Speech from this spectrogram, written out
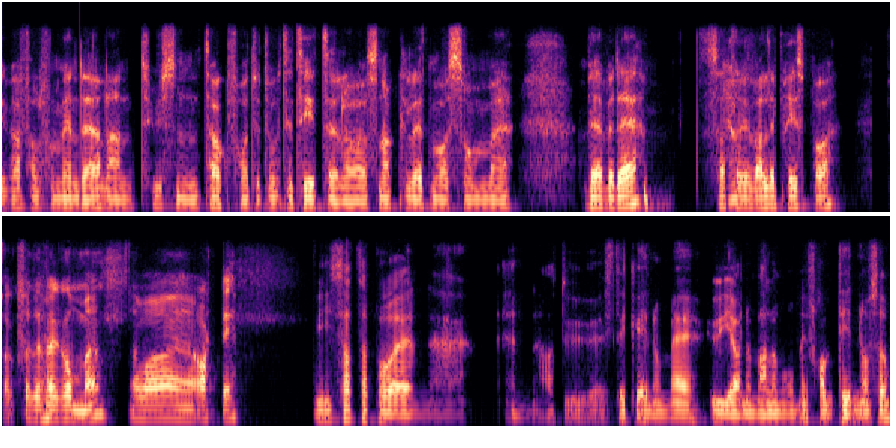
i hvert fall for min del, enn tusen takk for at du tok deg tid til å snakke litt med oss om VVD. Det setter vi veldig pris på. Takk for at jeg fikk komme. Det var eh, artig. Vi satser på en, eh, en, at du stikker innom med ujevne mellomrom i framtiden også.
